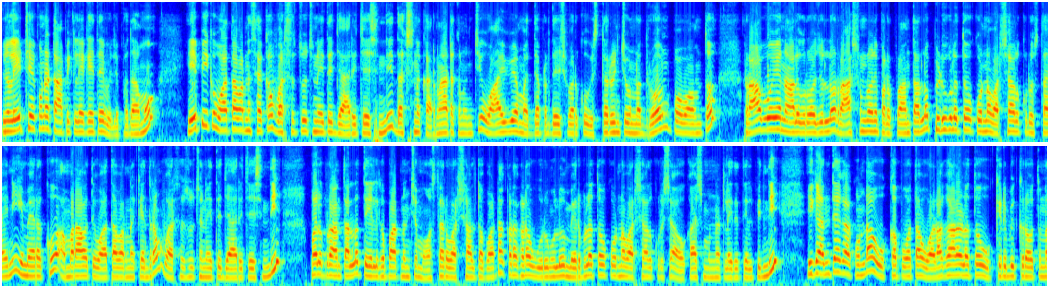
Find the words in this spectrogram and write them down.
ఇక లేట్ చేయకుండా టాపిక్ లేకైతే వెళ్ళిపోదాము. ఏపీకి వాతావరణ శాఖ వర్ష సూచన అయితే జారీ చేసింది. దక్షిణ కర్ణాటక నుంచి వాయువ్య మధ్యప్రదేశ్ వరకు విస్తరించి ఉన్న ద్రోణి ప్రభావంతో రాబోయే నాలుగు రోజుల్లో రాష్ట్రంలోని పలు ప్రాంతాల్లో పిడుగులతో కూడిన వర్షాలు కురుస్తాయని ఈ మేరకు అమరావతి వాతావరణ కేంద్రం వర్ష సూచన అయితే జారీ చేసింది. పలు ప్రాంతాల్లో తేలికపాటి నుంచి మోస్తరు వర్షాలతో పాటు అక్కడక్కడ ఉరుములు మెరుపులతో కూడిన వర్షాలు కురిసే అవకాశం ఉన్నట్లయితే తెలిపింది. ఇక అంతేకాకుండా ఉక్కపోత వడగాలలతో ఉక్కిరిబిక్కిరవుతున్న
